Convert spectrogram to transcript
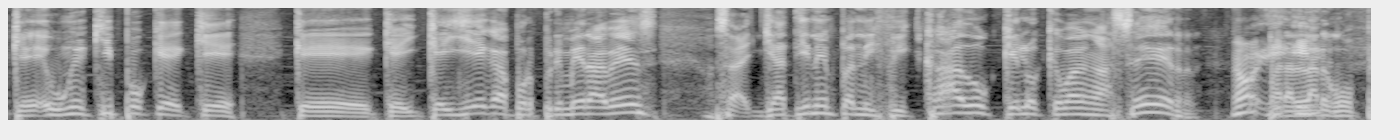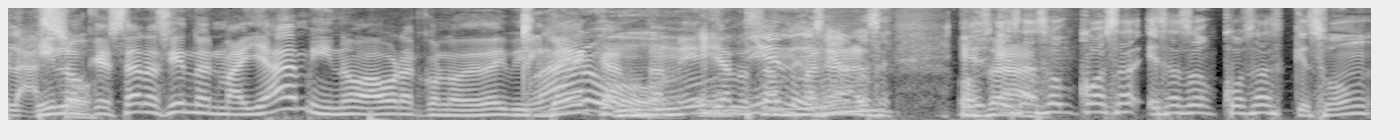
Que un equipo que, que, que, que- que llega por primera vez, o sea, ya tienen planificado qué es lo que van a hacer No, y- para y- largo plazo. Y lo que están haciendo en Miami, ¿no? Ahora con lo de David Claro, Beckham también ya lo están ¿entiendes? planeando. O sea, O es- sea, esas son cosas, esas son cosas que son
